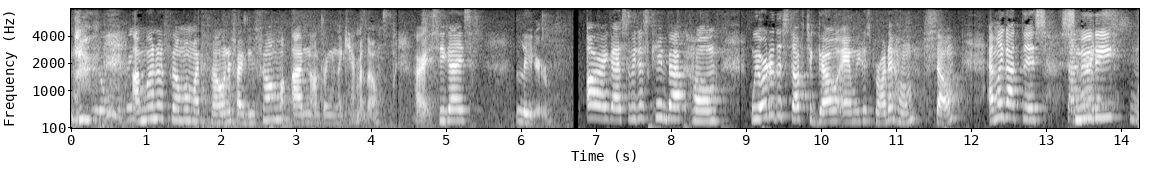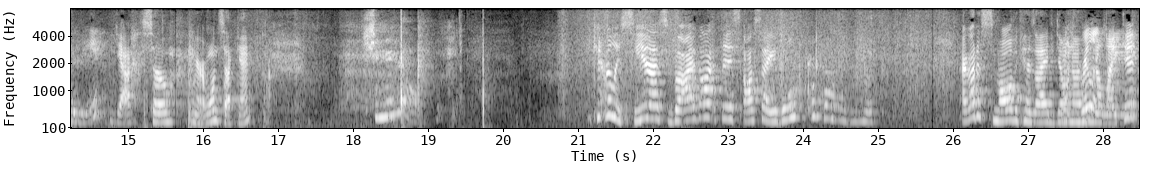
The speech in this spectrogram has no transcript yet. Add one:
I'm gonna film on my phone if I do film. I'm not bringing the camera though. All right, see you guys later. All right guys, so we just came back home. We ordered the stuff to go and we just brought it home. So Emily got this smoothie. smoothie. Yeah, so here, one second. Chanel. You can't really see us, but I got this acai bowl. I got a small because I don't know if really I'm gonna like it.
